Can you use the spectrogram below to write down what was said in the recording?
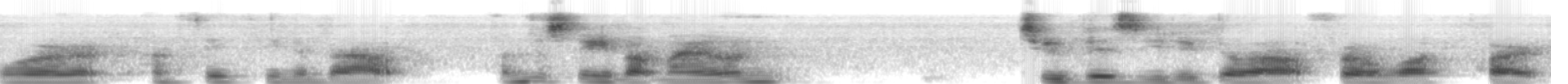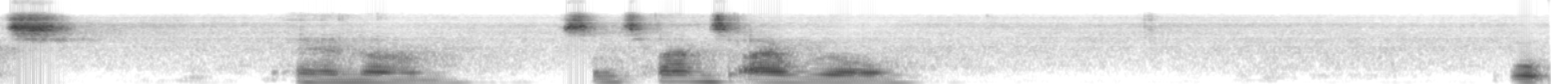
Or I'm thinking about. I'm just thinking about my own. Too busy to go out for a walk parts, and um, sometimes I will. What,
